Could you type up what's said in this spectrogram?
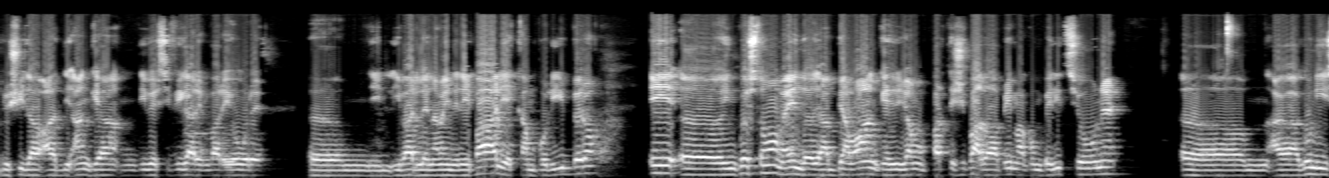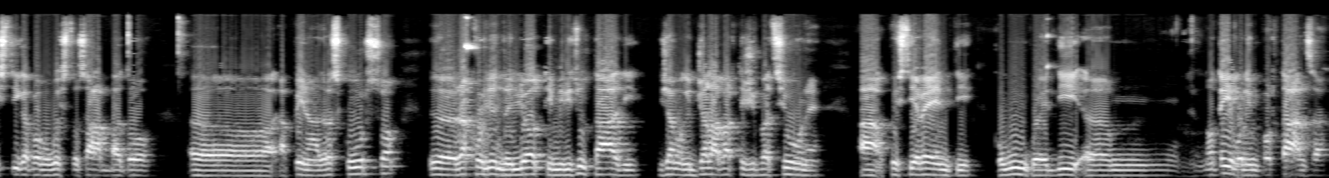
riuscito a, anche a diversificare in varie ore ehm, i, i, vari allenamenti nei pali e campo libero e in questo momento abbiamo anche diciamo, partecipato alla prima competizione ehm, agonistica proprio questo sabato appena trascorso raccogliendo degli ottimi risultati. Diciamo che già la partecipazione a questi eventi comunque di um, notevole importanza,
